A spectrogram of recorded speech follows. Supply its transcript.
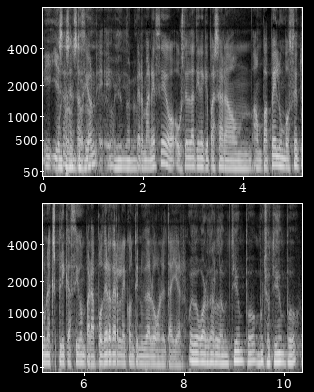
¿Y, esa sensación eh, eh, permanece o usted la tiene que pasar a un, a un, papel, un boceto, una explicación para poder darle continuidad luego en el taller? Puedo guardarla un tiempo, mucho tiempo.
